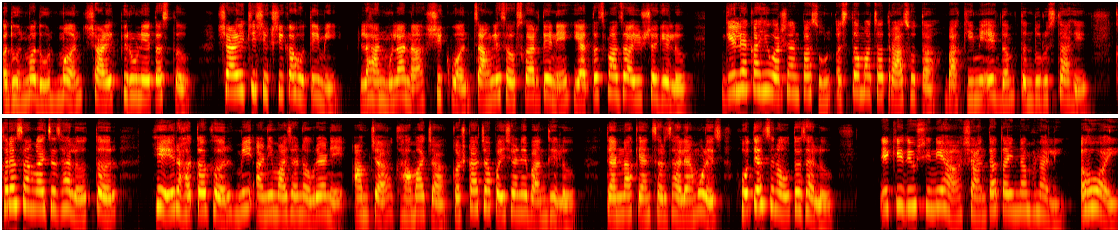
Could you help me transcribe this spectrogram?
अधूनमधून मन शाळेत फिरून येत असतं. शाळेची शिक्षिका होते मी. लहान मुलांना शिकवण चांगले संस्कार देणे यातच माझं आयुष्य गेलं. गेल्या काही वर्षांपासून अस्तमाचा त्रास होता. बाकी मी एकदम तंदुरुस्त आहे. खरं सांगायचं झालं तर हे राहतं घर मी आणि माझ्या नवऱ्याने आमच्या घामाच्या कष्टाच्या पैशाने बांधलेलं. त्यांना कॅन्सर झाल्यामुळेच होत्याच नव्हतं झालं. एके दिवशी नेहा शांताताईंना म्हणाली अहो आई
